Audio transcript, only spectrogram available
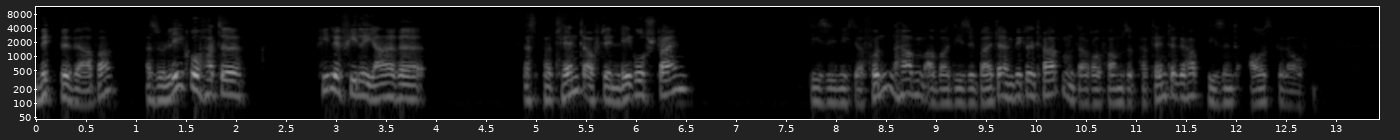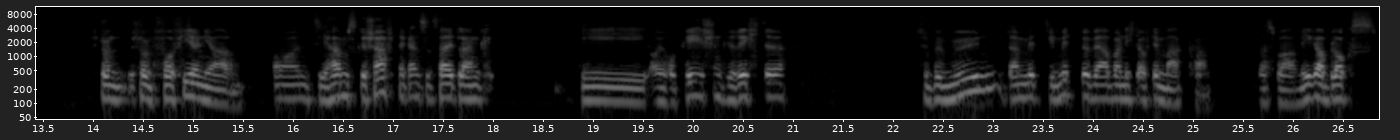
Mitbewerber. Also Lego hatte viele, viele Jahre das Patent auf den Lego-Stein, die sie nicht erfunden haben, aber die sie weiterentwickelt haben. Und darauf haben sie Patente gehabt, die sind ausgelaufen. Schon, schon vor vielen Jahren. Und sie haben es geschafft, eine ganze Zeit lang die europäischen Gerichte zu bemühen, damit die Mitbewerber nicht auf den Markt kamen. Das war Megablocks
